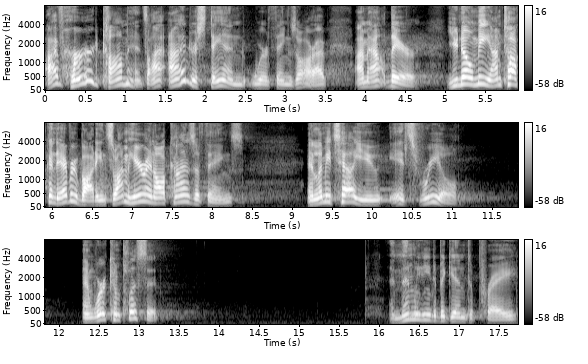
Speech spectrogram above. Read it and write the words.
I've heard comments. I, I understand where things are. i I'm out there. You know me, I'm talking to everybody, and so I'm hearing all kinds of things. And let me tell you, it's real. And we're complicit. And then we need to begin to pray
